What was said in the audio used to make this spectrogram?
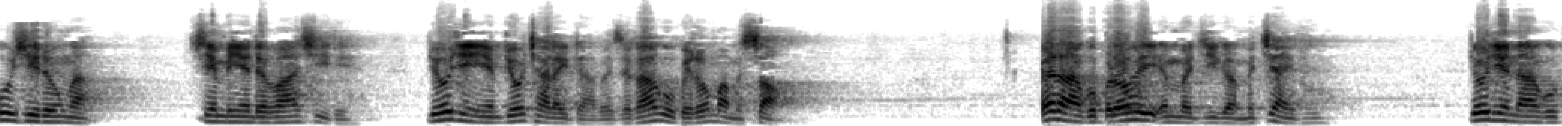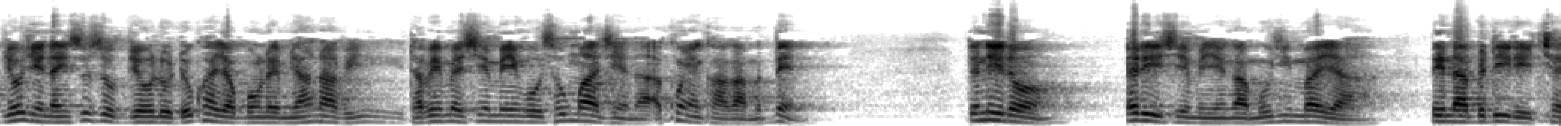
ဟိုရှိတုန်းကရှင်ဘုရင်တစ်ပါးရှိတယ်ပြောချင်ရင်ပြောချလိုက်တာပဲစကားကိုဘယ်တော့မှမဆောင်အဲ့ဒါကိုပရောဟိတ်အမတ်ကြီးကမကြိုက်ဘူးပြောချင်တာကိုပြောချင်တိုင်းစွတ်စွတ်ပြောလို့ဒုက္ခရောက်ပုံလဲများလာပြီဒါပေမဲ့ရှင်ဘုရင်ကိုဆုံးမချင်တာအခွင့်အခါကမသင့်ဘူးတနေ့တော့အဲ့ဒီရှင်ဘုရင်ကမူကြီးမတ်ရာသေနာပတိတွေခြံ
